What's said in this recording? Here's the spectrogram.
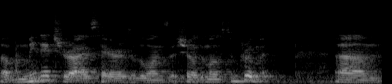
of miniaturized hairs are the ones that show the most improvement. Um,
